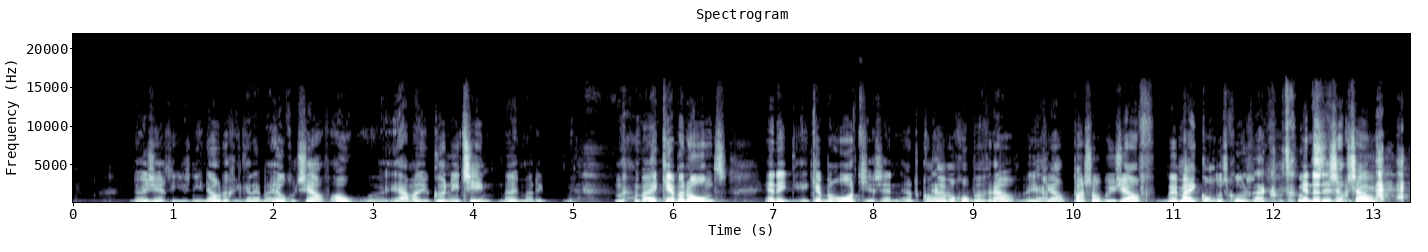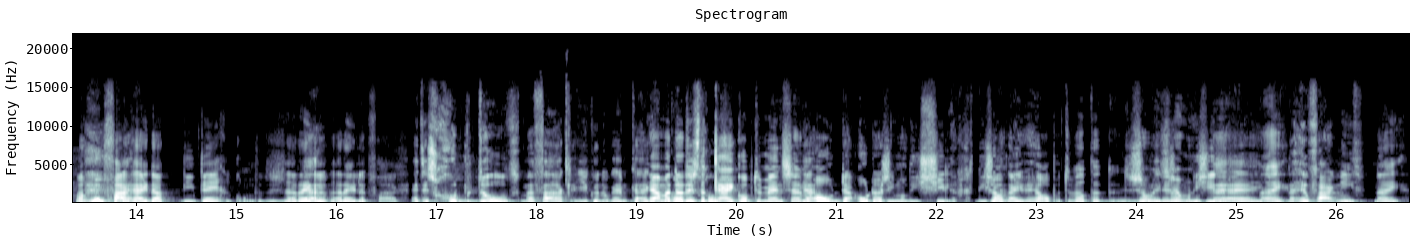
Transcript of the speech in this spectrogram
Nee, zegt hij, is niet nodig. Ik red maar heel goed zelf. Oh, eh, ja, maar u kunt niet zien. Nee, maar ik, maar ik heb een hond. En ik, ik heb mijn oortjes. En het komt helemaal goed, mevrouw. Weet Ja. je wel? Pas op uzelf. Bij mij komt het goed. Komt het goed. En dat is ook zo. Maar hoe vaak hij dat niet tegenkomt, dat is redelijk, redelijk vaak. Het is goed bedoeld, maar vaak, je kunt ook even kijken. Ja, maar dat is de kijk op de mensen. Ja. Oh, daar, oh, daar is iemand die is zielig. Die zou ik even helpen. Terwijl dat, dat is, zo, is helemaal niet zielig. Nee, nee. nee, heel vaak niet. nee.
